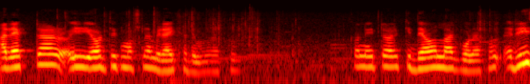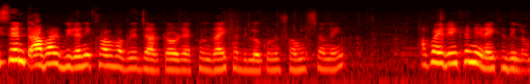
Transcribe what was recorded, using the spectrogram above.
আর একটার এই অর্ধেক মশলা আমি রাইখা দেবো এখন। কারণ এটা আর কি দেওয়া লাগবে না এখন। রিসেন্ট আবার বিরিয়ানি খাওয়া হবে, যার কারণে এখন রাইখা দিলেও কোনো সমস্যা নেই। আবার এটা এখানে রাইখা দিলাম।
